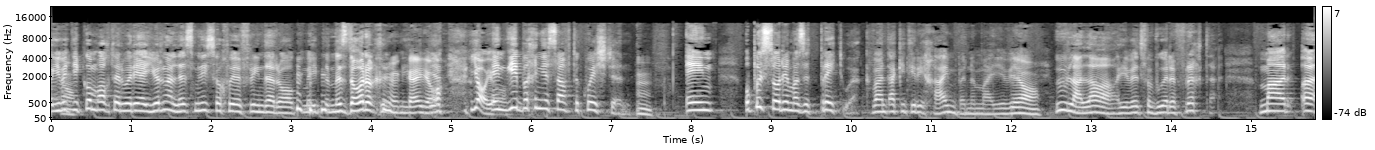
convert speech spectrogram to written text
jy weet jy kom agter hoor jy 'n joernalis moet nie so goeie vriende raak met 'n misdadiger nie. Okay, ja. weet. Ja, ja. En jy begin jouself te question. Mm. En op 'n stadium was dit pret ook want ek het hierdie geheim binne my, jy weet. Ja. Ooh la la, jy weet verbode vrugte. Maar uh,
